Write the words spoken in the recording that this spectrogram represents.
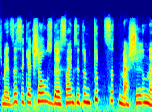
je me disais, c'est quelque chose de simple. C'est une toute petite machine.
